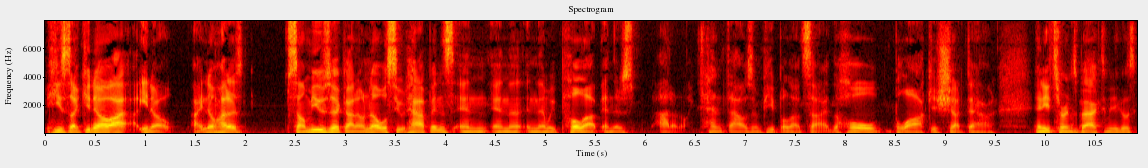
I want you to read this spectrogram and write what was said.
he's like, you know, I, you know, I know how to sell music. I don't know. We'll see what happens. And and the, and then we pull up, and there's I don't know, like ten thousand people outside. The whole block is shut down. And he turns back to me. And he goes,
